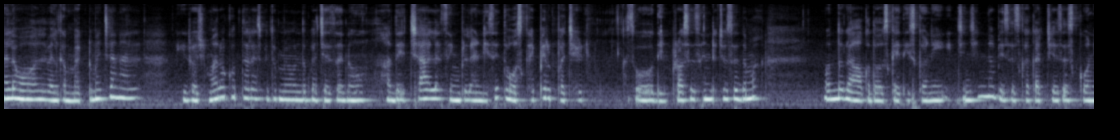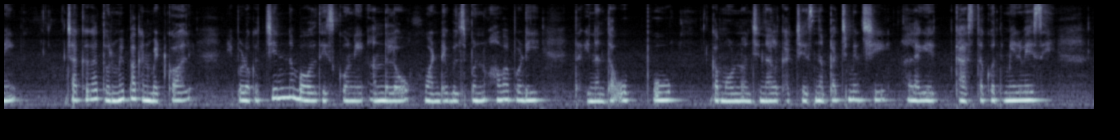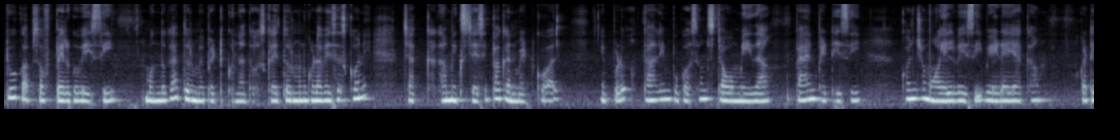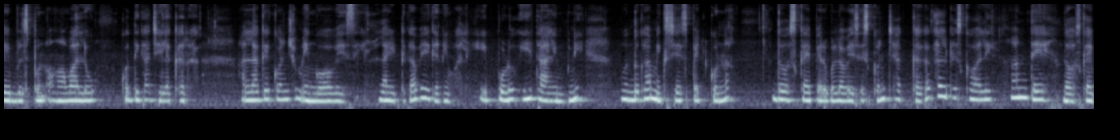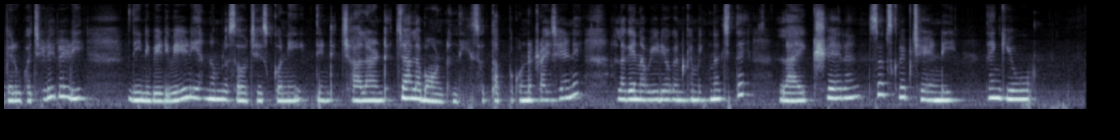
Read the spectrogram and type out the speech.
Hello all welcome back to my channel. ఈరోజు మరో కొత్త రెసిపీతో మేము ముందుకు వచ్చేసాను. అదే చాలా సింపుల్ అనేసి దోసకాయ పెరుగు పచ్చడి. సో దీని ప్రాసెస్ ఏంటో చూసేద్దామా? ముందుగా ఒక దోసకాయ తీసుకొని చిన్న చిన్న పీసెస్గా కట్ చేసేసుకొని చక్కగా తురిమి పక్కన పెట్టుకోవాలి. ఇప్పుడు ఒక చిన్న బౌల్ తీసుకొని అందులో వన్ టేబుల్ స్పూన్ ఆవ పొడి తగినంత ఉప్పు ఒక మూడు నుంచి నాలుగు కట్ చేసిన పచ్చిమిర్చి అలాగే కాస్త కొత్తిమీర వేసి టూ కప్స్ ఆఫ్ పెరుగు వేసి ముందుగా తురిమి పెట్టుకున్న దోసకాయ తురుమును కూడా వేసేసుకొని చక్కగా మిక్స్ చేసి పక్కన పెట్టుకోవాలి. ఇప్పుడు తాలింపు కోసం స్టవ్ మీద ప్యాన్ పెట్టేసి కొంచెం ఆయిల్ వేసి వేడయ్యాక ఒక టేబుల్ స్పూన్ ఆవాలు కొద్దిగా జీలకర్ర అలాగే కొంచెం ఇంగువ వేసి లైట్గా వేగనివ్వాలి. ఇప్పుడు ఈ తాలింపుని ముందుగా మిక్స్ చేసి పెట్టుకున్న దోసకాయ పెరుగులో వేసేసుకొని చక్కగా కలిపేసుకోవాలి. అంతే దోసకాయ పెరుగు పచ్చడి రెడీ. దీన్ని వేడి వేడి అన్నంలో సర్వ్ చేసుకొని తింటే చాలా అంటే చాలా బాగుంటుంది. సో తప్పకుండా ట్రై చేయండి. అలాగే నా వీడియో కనుక మీకు నచ్చితే లైక్ షేర్ అండ్ సబ్స్క్రైబ్ చేయండి. Thank you.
